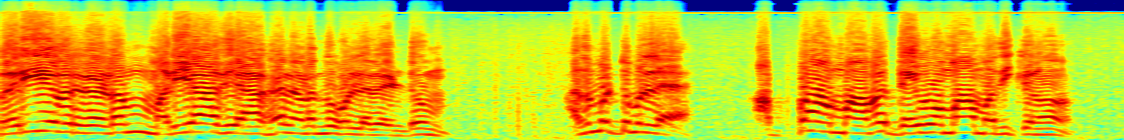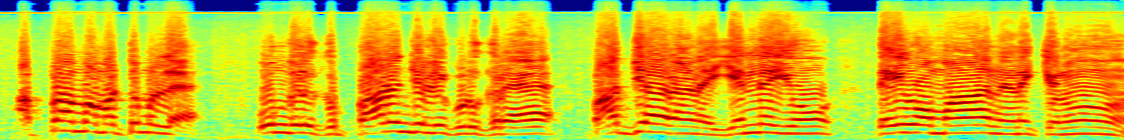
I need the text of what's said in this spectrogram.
பெரியவர்களிடம் மரியாதையாக நடந்து கொள்ள வேண்டும். அது மட்டும் இல்ல அப்பா அம்மாவை தெய்வமா மதிக்கணும். அப்பா அம்மா மட்டும் இல்ல உங்களுக்கு பாடம் சொல்லி கொடுக்கிற வாத்தியாரான என்னையும் தெய்வமா நினைக்கணும்.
